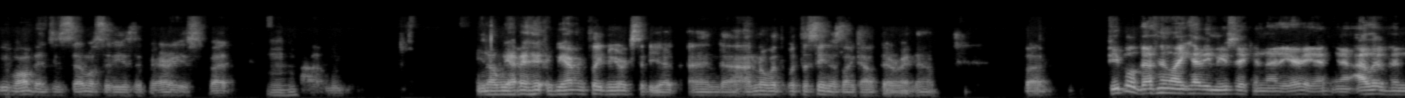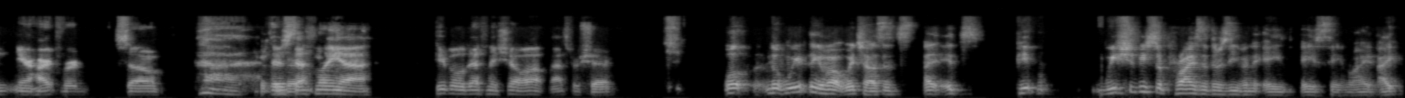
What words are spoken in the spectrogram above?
we've all been to several cities that varies, but mm-hmm. um, you know we haven't hit, we haven't played New York City yet, and uh, I don't know what what the scene is like out there right now, but people definitely like heavy music in that area. You know, I live in near Hartford, so there's definitely uh people will definitely show up that's for sure well the weird thing about witch house it's it's people we should be surprised that there's even a a scene right i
